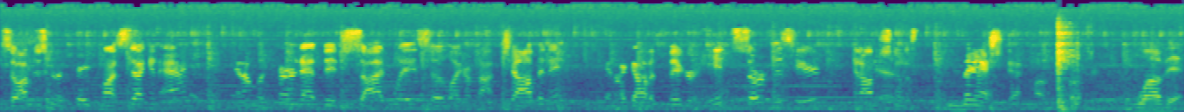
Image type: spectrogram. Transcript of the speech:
So I'm just gonna take my second axe and I'm gonna turn that bitch sideways so like I'm not chopping it. And I got a bigger hit surface here, and I'm just gonna smash that motherfucker. Love it.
